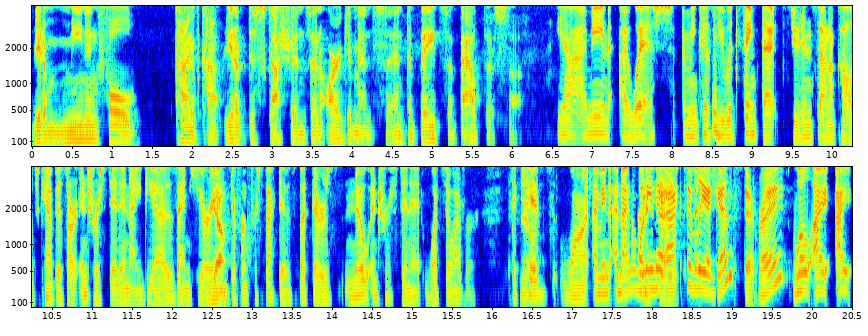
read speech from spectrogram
you know, meaningful kind of, you know, discussions and arguments and debates about this stuff? Yeah, I mean, I wish. I mean, because you would think that students out on college campus are interested in ideas and hearing yeah. different perspectives, but there's no interest in it whatsoever. The yeah. kids want. I mean, and I don't want to. I mean, say, they're actively against it, right? Well, I, I,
